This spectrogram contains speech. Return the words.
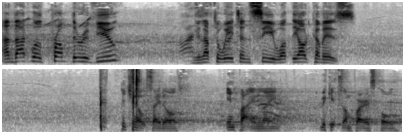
and that will prompt the review. We'll have to wait and see what the outcome is. Pitching outside off, impact in line, wickets umpire's call.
